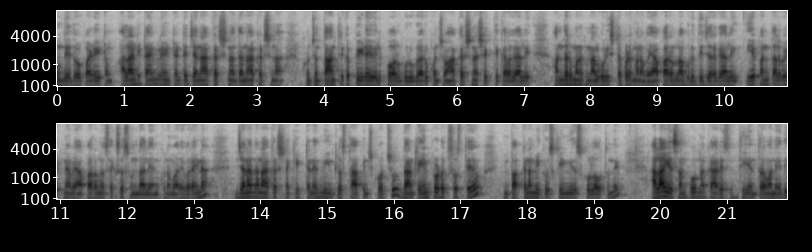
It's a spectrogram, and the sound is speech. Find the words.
ముందు ఏదో పడేయటం. అలాంటి టైంలో ఏంటంటే జనాకర్షణ ధనాకర్షణ కొంచెం తాంత్రిక పీడ వెళ్ళిపోవాలి గురుగారు కొంచెం ఆకర్షణ శక్తి కలగాలి. అందరూ మనకు నలుగురు ఇష్టపడి మన వ్యాపారంలో అభివృద్ధి జరగాలి. ఏ పని తలబెట్టినా వ్యాపారంలో సక్సెస్ ఉండాలి అనుకున్న వారు ఎవరైనా జనధన ఆకర్షణ కిట్ అనేది మీ ఇంట్లో స్థాపించుకోవచ్చు. దాంట్లో ఏం ప్రొడక్ట్స్ వస్తాయో పక్కన మీకు స్క్రీన్ మీద స్కూల్ అవుతుంది. అలాగే సంపూర్ణ కార్యసిద్ధి యంత్రం అనేది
